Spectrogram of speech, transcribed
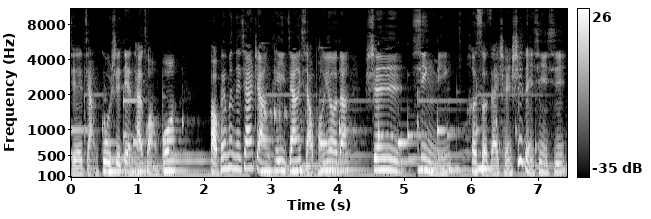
姐讲故事电台广播。宝贝们的家长可以将小朋友的生日、姓名和所在城市等信息，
